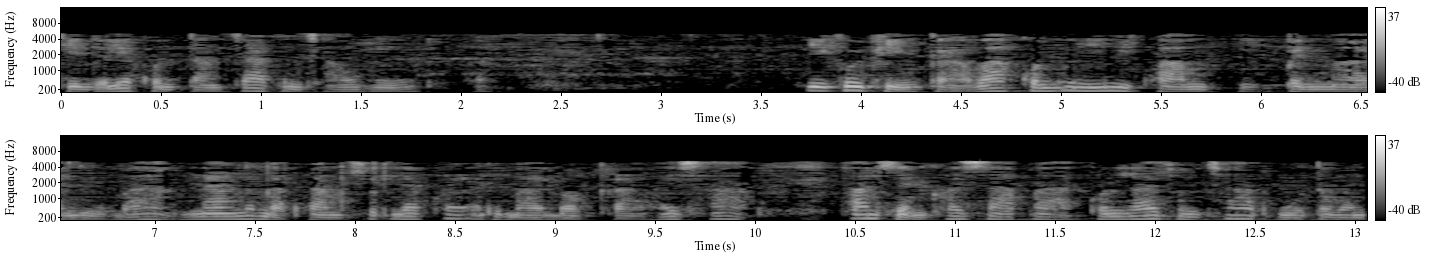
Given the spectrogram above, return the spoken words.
จีนจะเรียกคนต่างชาติเป็นชาวหูครับ ที่คุยผิงกล่าวว่าคนพวกนี้มีความเป็นมาอยู่บ้าง นางลำดับความคิดแล้วค่อยอธิบายบอกกล่าวให้ทราบฟ้านเสียนค่อยทราบว่าคนร้ายชนชาติหูตะวัน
